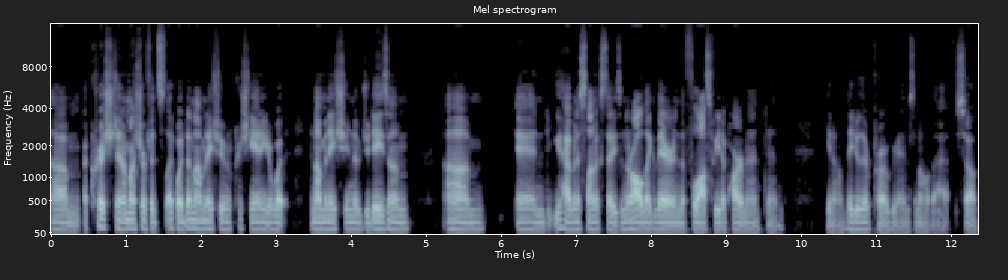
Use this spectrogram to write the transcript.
um, a Christian. I'm not sure if it's like what denomination of Christianity or what denomination of Judaism, um, and you have an Islamic studies, and they're all like there in the philosophy department, and you know they do their programs and all that. So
